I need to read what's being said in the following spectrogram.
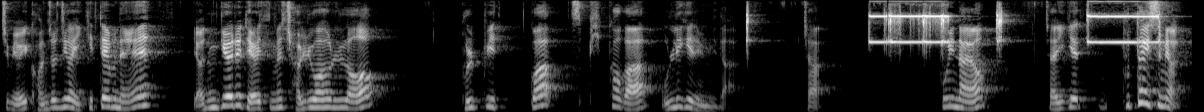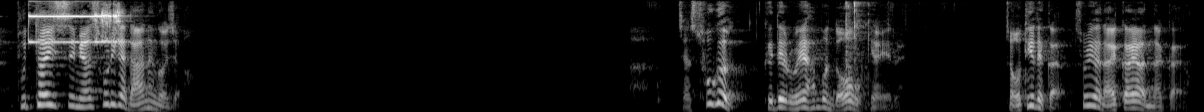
지금 여기 건전지가 있기 때문에 연결이 되어 있으면 전류가 흘러 불빛 과 스피커가 울리게 됩니다. 자, 보이나요? 자, 이게 붙어 있으면 붙어 있으면 소리가 나는 거죠. 자, 소금 그대로에 한번 넣어 볼게요, 얘를. 자, 어떻게 될까요? 소리가 날까요, 안 날까요?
